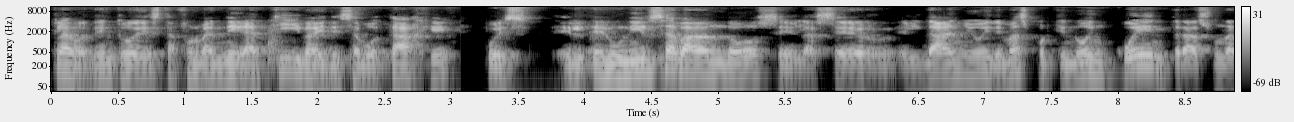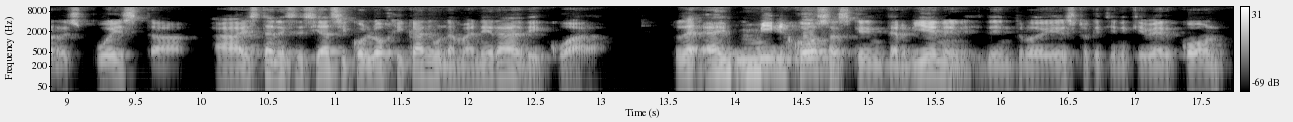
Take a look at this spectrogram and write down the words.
claro, dentro de esta forma negativa y de sabotaje, pues el, el, unirse a bandos, el hacer el daño y demás, porque no encuentras una respuesta a esta necesidad psicológica de una manera adecuada. Hay mil cosas que intervienen dentro de esto que tiene que ver con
